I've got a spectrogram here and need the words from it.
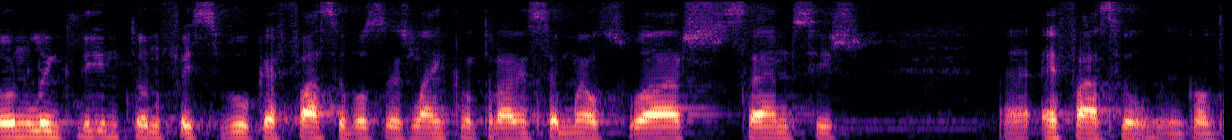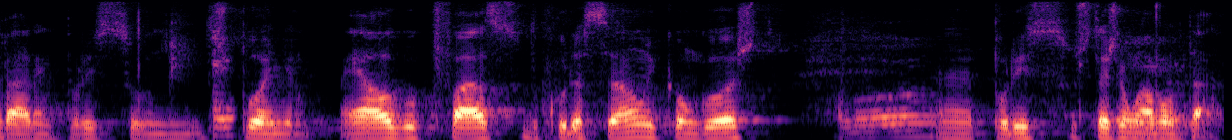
Estou no LinkedIn, estou no Facebook. É fácil vocês lá encontrarem Samuel Soares, Samsis. Eh, é fácil encontrarem, por isso disponham. É algo que faço de coração e com gosto. Eh, por isso estejam à vontade.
